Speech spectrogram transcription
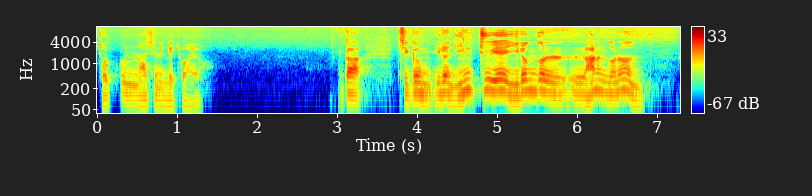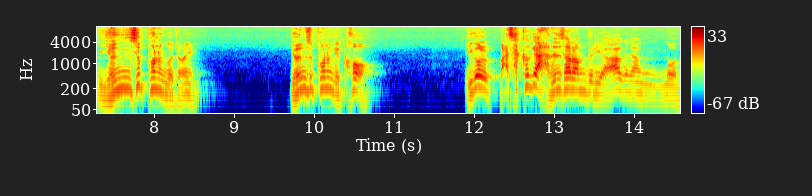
접근하시는 게 좋아요. 그러니까 지금 이런 일주에 이런 걸 하는 거는 연습하는 거죠. 연습하는 게 커. 이걸 빠삭하게 아는 사람들이야 그냥 뭐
